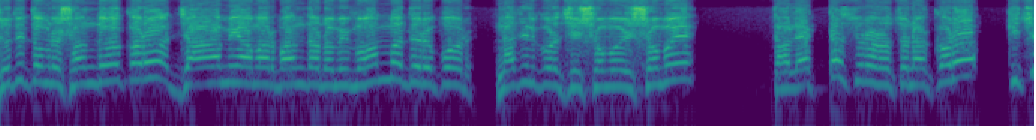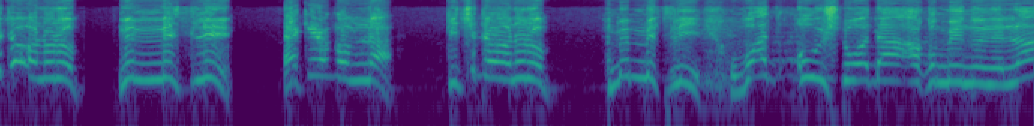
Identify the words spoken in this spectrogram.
যদি তোমরা সন্দেহ করো, যা আমি আমার বান্দা নবী মোহাম্মদের উপর নাজিল করেছি সময়ে সময়ে, তাহলে একটা সুরা রচনা করো, কিছুটা অনুরূপ মিসলি। একই রকম না, কিছুটা অনুরূপ। من مثلي وادعوا شهداءكم من دون الله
